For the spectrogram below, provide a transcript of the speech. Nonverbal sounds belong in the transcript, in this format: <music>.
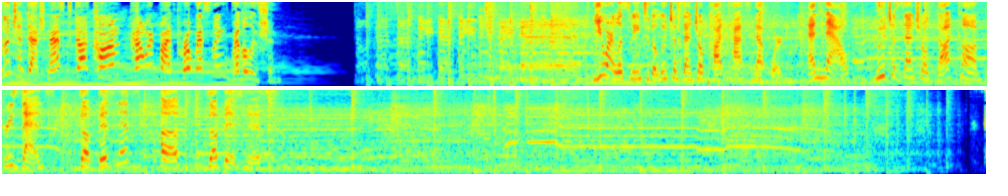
Lucha-masks.com, powered by Pro Wrestling Revolution. You are listening to the Lucha Central Podcast Network. And now, luchacentral.com presents The Business of the Business.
